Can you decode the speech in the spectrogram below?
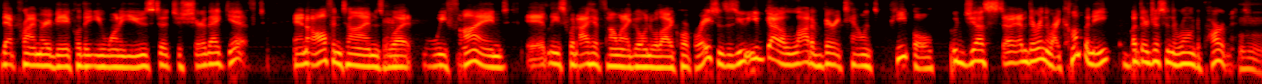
that primary vehicle that you want to use to to share that gift? And oftentimes, what we find, at least what I have found when I go into a lot of corporations, is you, you've got a lot of very talented people who just, uh, they're in the right company, but they're just in the wrong department. Mm-hmm.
